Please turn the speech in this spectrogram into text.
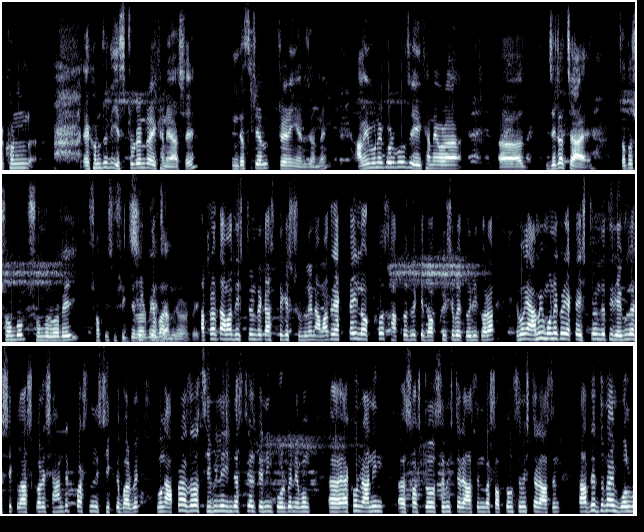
এখন এখন যদি স্টুডেন্টরা এখানে আসে ইন্ডাস্ট্রিয়াল ট্রেনিং এর জন্য। আমি মনে করব যে এখানে ওরা যেটা চায় যত সম্ভব সুন্দরভাবেই সবকিছু শিখতে পারবে জানতে পারবে। আপনারা তো আমাদের স্টুডেন্টের কাছ থেকে শুনলেন। আমাদের একটাই লক্ষ্য ছাত্রদেরকে দক্ষ হিসেবে তৈরি করা এবং আমি মনে করি একটা স্টুডেন্ট যদি রেগুলার সে ক্লাস করে সে হান্ড্রেড পার্সেন্টলি শিখতে পারবে এবং আপনারা যারা সিভিলে ইন্ডাস্ট্রিয়াল ট্রেনিং করবেন এবং এখন রানিং ষষ্ঠ সেমিস্টারে আছেন বা সপ্তম সেমিস্টারে আছেন তাদের জন্য আমি বলব,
